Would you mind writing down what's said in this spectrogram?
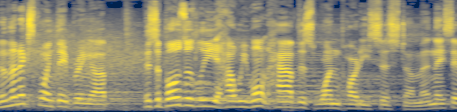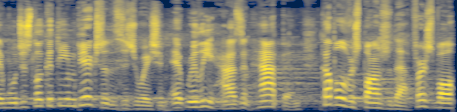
Now, the next point they bring up is supposedly how we won't have this one party system. And they say, well, just look at the empirics of the situation. It really hasn't happened. A couple of responses to that. First of all,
